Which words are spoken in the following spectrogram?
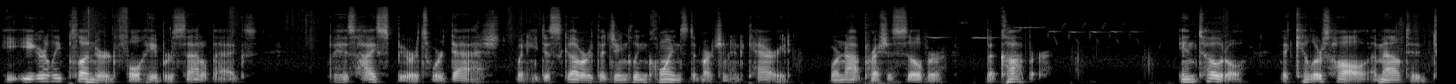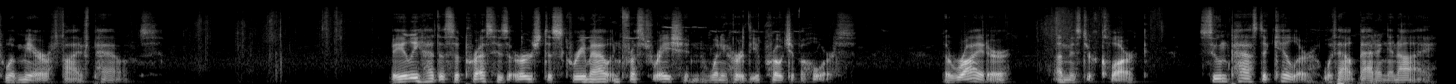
he eagerly plundered Folhaber's saddlebags. But his high spirits were dashed when he discovered the jingling coins the merchant had carried were not precious silver, but copper. In total, the killer's haul amounted to a mere five pounds. Bailey had to suppress his urge to scream out in frustration when he heard the approach of a horse. The rider, a Mr. Clark, soon passed a killer without batting an eye.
